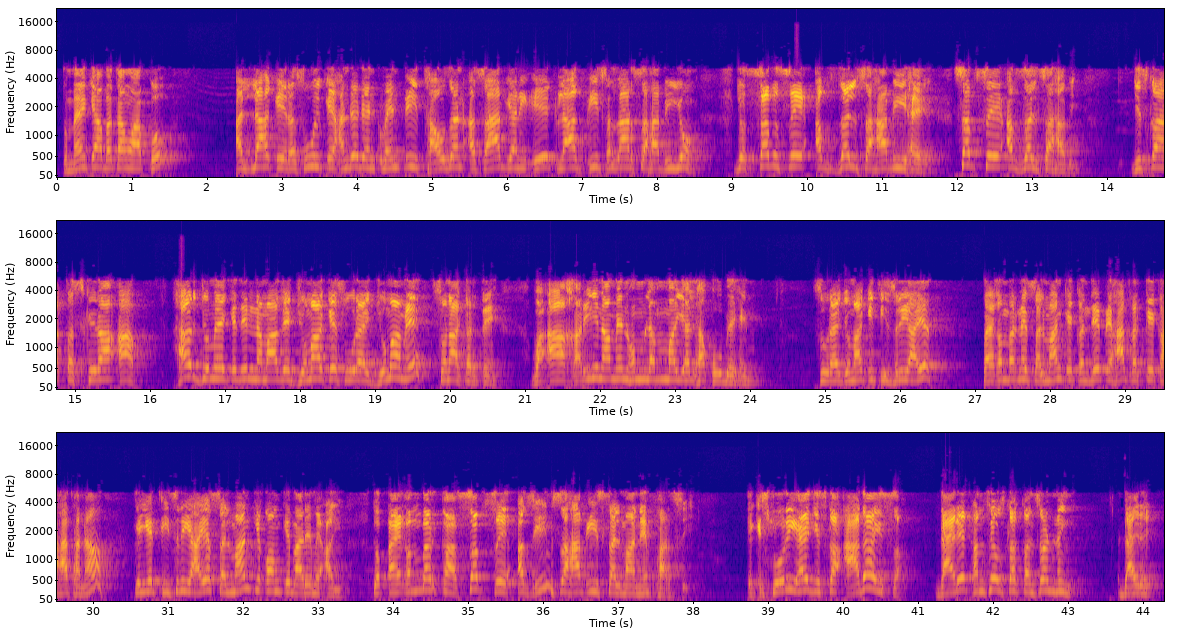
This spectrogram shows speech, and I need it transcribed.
تو میں کیا بتاؤں آپ کو اللہ کے رسول کے ہنڈریڈ اینڈ ٹوینٹی تھاؤزینڈ اصحاب یعنی ایک لاکھ بیس ہزار صحابیوں جو سب سے افضل صحابی ہے سب سے افضل صحابی جس کا تذکرہ آپ ہر جمعے کے دن نماز جمعہ کے سورہ جمعہ میں سنا کرتے ہیں۔ وَآخَرِينَ مِنْهُمْ لَمَّا يَلْحَقُوا بِهِمْ سورہ جمعہ کی تیسری آیت، پیغمبر نے سلمان کے کندھے پہ ہاتھ رکھ کے کہا تھا نا کہ یہ تیسری آیت سلمان کی قوم کے بارے میں آئی۔ تو پیغمبر کا سب سے عظیم صحابی سلمان فارسی۔ ایک اسٹوری ہے جس کا آدھا حصہ ڈائریکٹ ہم سے اس کا کنسرن نہیں۔ ڈائریکٹ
